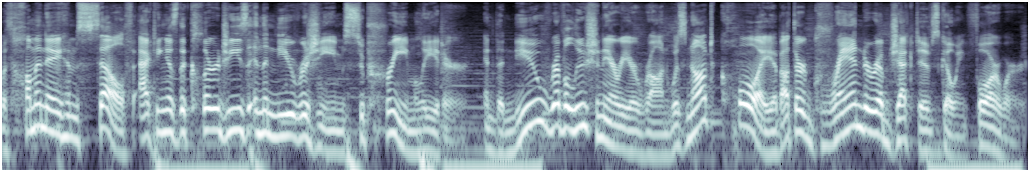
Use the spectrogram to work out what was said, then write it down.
with Khomeini himself acting as the clergy's and the new regime's supreme leader. And the new revolutionary Iran was not coy about their grander objectives going forward.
